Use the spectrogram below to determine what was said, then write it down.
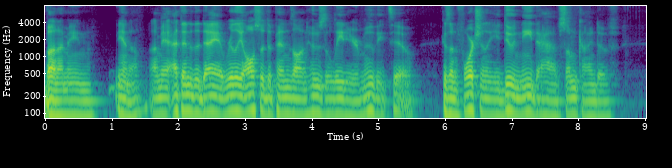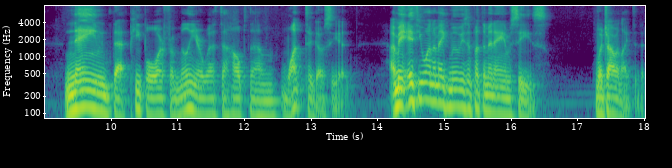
But I mean, you know, I mean, at the end of the day, it really also depends on who's the lead of your movie, too. Because unfortunately, you do need to have some kind of name that people are familiar with to help them want to go see it. I mean, if you want to make movies and put them in AMC's, which I would like to do.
